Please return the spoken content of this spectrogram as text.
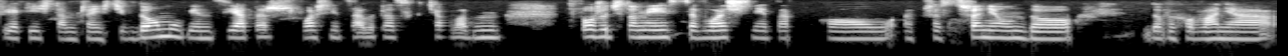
w jakiejś tam części w domu, więc ja też właśnie cały czas chciałabym tworzyć to miejsce właśnie taką przestrzenią do, do wychowania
